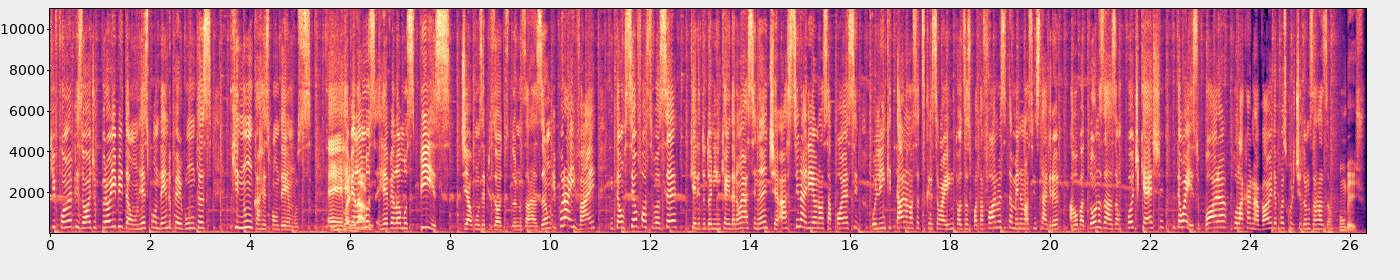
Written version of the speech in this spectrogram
que foi um episódio proibidão, respondendo perguntas que nunca respondemos. É, revelamos, revelamos pis de alguns episódios do Donos da Razão e por aí vai. Então, se eu fosse você, querido Doninho, que ainda não é assinante, assinaria o nosso Apoia-se. O link tá na nossa descrição aí em todas as plataformas e também no nosso Instagram, arroba Donos da Razão Podcast. Então é isso, bora pular carnaval e depois curtir Donos da Razão. Um beijo.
